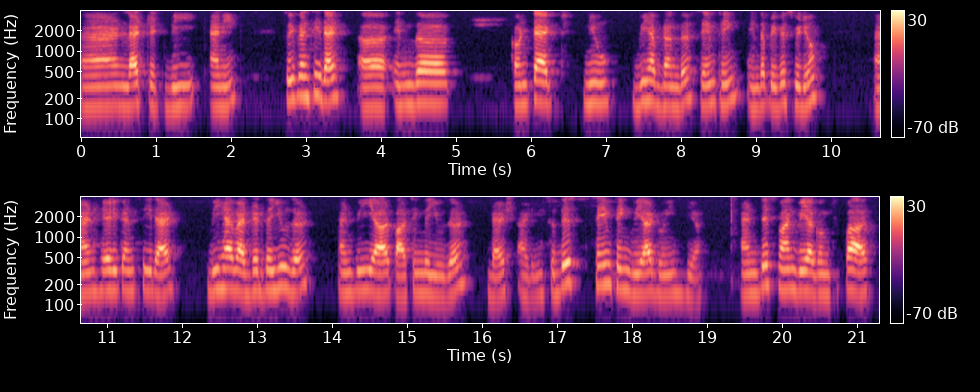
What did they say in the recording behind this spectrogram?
and let it be any. So you can see that uh, in the contact new we have done the same thing in the previous video. And here you can see that we have added the user and we are passing the user dash id so this same thing we are doing here. And this one we are going to pass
